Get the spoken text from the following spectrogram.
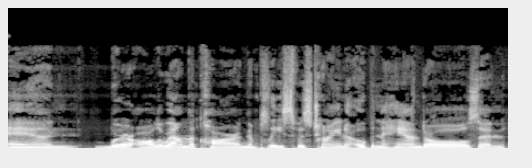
and we're all around the car and the police was trying to open the handles and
